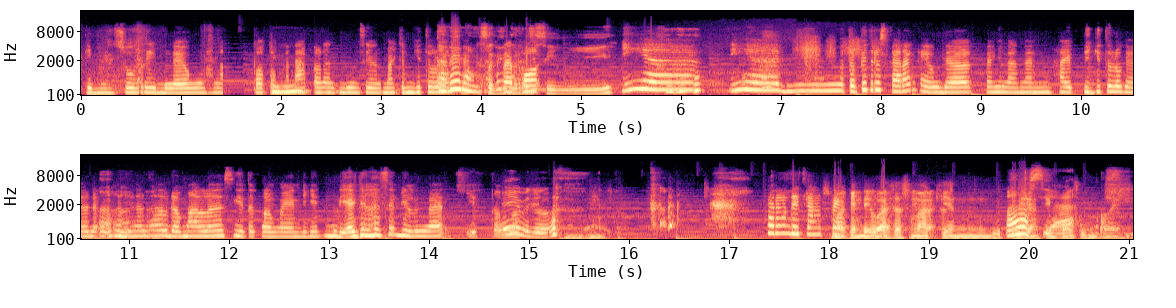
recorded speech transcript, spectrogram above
timun suri belewah lah potongan Hmm. apa lah buah segala macam gitu loh Tapi emang seger repot. sih. iya iya dulu tapi terus sekarang kayak udah kehilangan hype gitu loh kayak udah udah, lah, udah males gitu kalau mau yang dingin beli aja langsung di luar gitu Iya betul. Sekarang udah capek Semakin dewasa semakin butuh Males yang ya. simpel-simpel ya.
